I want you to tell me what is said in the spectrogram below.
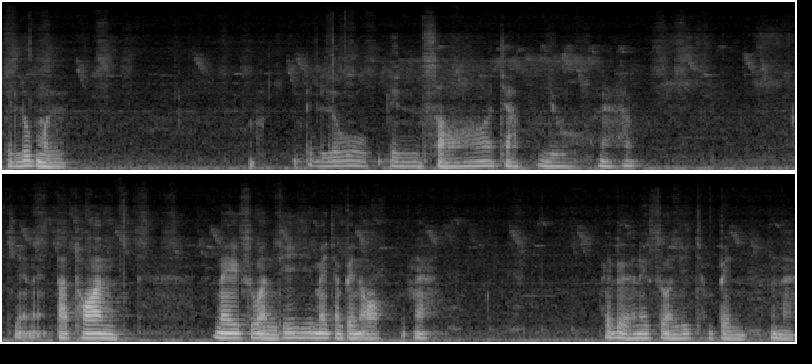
เป็นรูปมือ เป็นรูปดินสอจับอยู่นะครับ เขียนนะตัดทอนในส่วนที่ไม่จำเป็นออกนะให้เหลือในส่วนที่จำเป็นนะ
